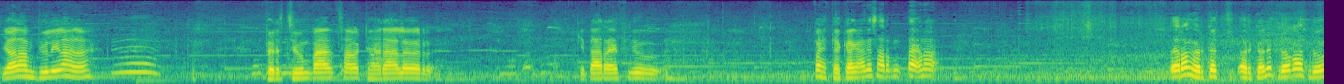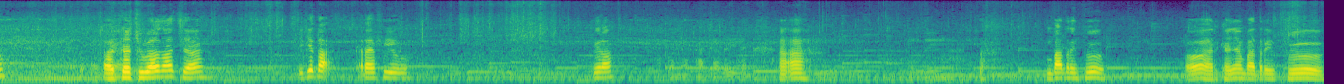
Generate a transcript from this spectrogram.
Ya alhamdulillah loh. Berjumpa saudara lur. Kita review. Wah, dagangannya sarep entek, Nak. Terong harga harganya berapa, Bro? Harga jual saja. Iki tak review. Kira? Heeh. Empat ribu. Oh, harganya empat ribu.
